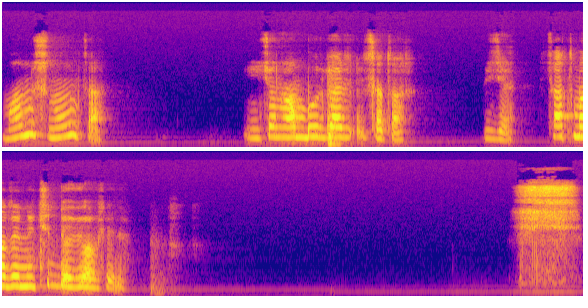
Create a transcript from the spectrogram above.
Mal mısın oğlum sen? İnsan hamburger satar bize. Satmadığın için dövüyorum seni. Şşş.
